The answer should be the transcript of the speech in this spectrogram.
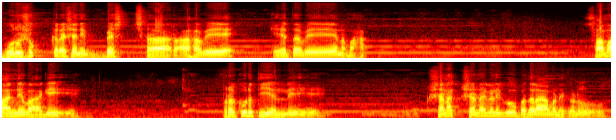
ಗುರುಶುಕ್ರಶನಿಭ್ಯಶ್ಚ ರಾಹವೇ ಕೇತವೇ ನಮಃ. ಸಾಮಾನ್ಯವಾಗಿ ಪ್ರಕೃತಿಯಲ್ಲಿ ಕ್ಷಣ ಕ್ಷಣಗಳಿಗೂ ಬದಲಾವಣೆಗಳು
